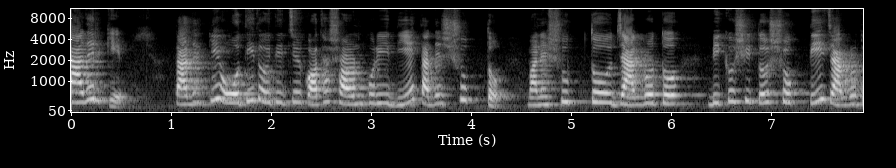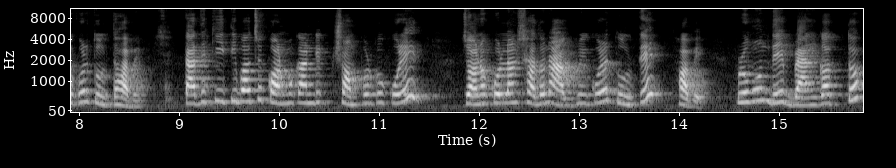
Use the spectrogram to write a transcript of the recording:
তাদেরকে। তাদেরকে অতীত ঐতিহ্যের কথা স্মরণ করিয়ে দিয়ে তাদের সুপ্ত মানে সুপ্ত, জাগ্রত বিকশিত শক্তি জাগ্রত করে তুলতে হবে। তাদেরকে ইতিবাচক কর্মকাণ্ডে সম্পর্ক করে জনকল্যাণ সাধনে আগ্রহী করে তুলতে হবে। প্রবন্ধে ব্যঙ্গাত্মক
